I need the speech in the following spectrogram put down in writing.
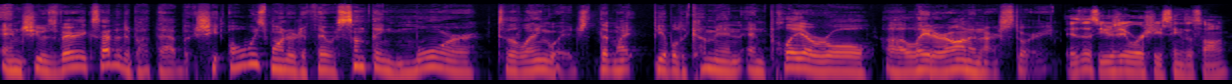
And she was very excited about that, but she always wondered if there was something more to the language that might be able to come in and play a role uh, later on in our story. Isn't this usually where she sings a song?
